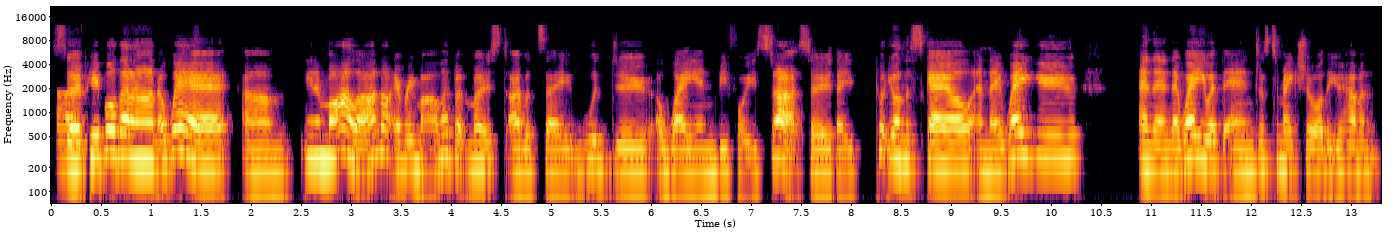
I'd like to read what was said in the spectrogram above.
so people that aren't aware, um, in a miler, not every miler, but most I would say would do a weigh in before you start. So they put you on the scale and they weigh you, and then they weigh you at the end just to make sure that you haven't,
